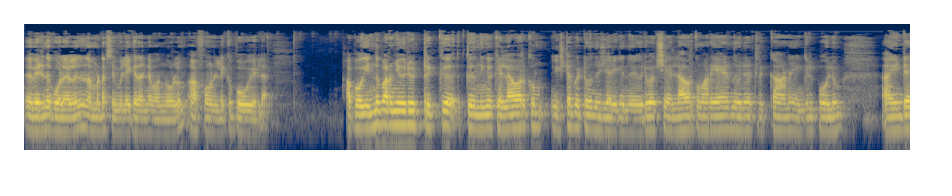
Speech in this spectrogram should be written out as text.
വരുന്ന കോളുകളിൽ നമ്മുടെ സിമ്മിലേക്ക് തന്നെ വന്നോളും. ആ ഫോണിലേക്ക് പോവുകയില്ല. അപ്പോൾ ഇന്ന് പറഞ്ഞ ഒരു ട്രിക്ക് നിങ്ങൾക്ക് എല്ലാവർക്കും ഇഷ്ടപ്പെട്ടു എന്ന് വിചാരിക്കുന്നു. ഒരുപക്ഷെ എല്ലാവർക്കും അറിയാവുന്ന ഒരു ട്രിക്കാണ് എങ്കിൽ പോലും അതിന്റെ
